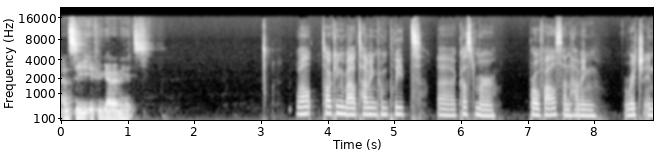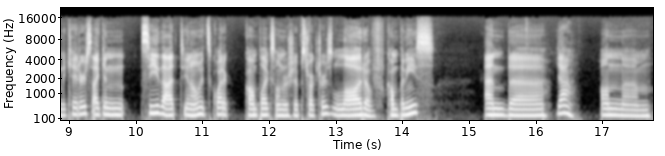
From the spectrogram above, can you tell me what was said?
and see if you get any hits? Well, talking about having complete uh, customer profiles and having rich indicators, I can see that you know it's quite a complex ownership structures, a lot of companies, and uh, yeah, on um,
